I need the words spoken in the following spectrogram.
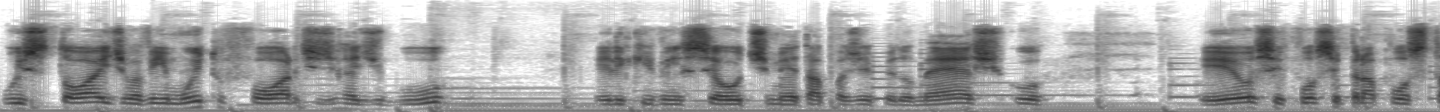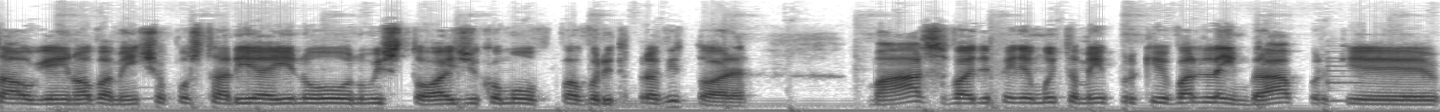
o Stoid vai vir muito forte de Red Bull, ele que venceu a última etapa GP do México. Eu, se fosse para apostar alguém novamente, apostaria aí no, no Stoid como favorito para a vitória. Mas vai depender muito também, porque vale lembrar, porque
